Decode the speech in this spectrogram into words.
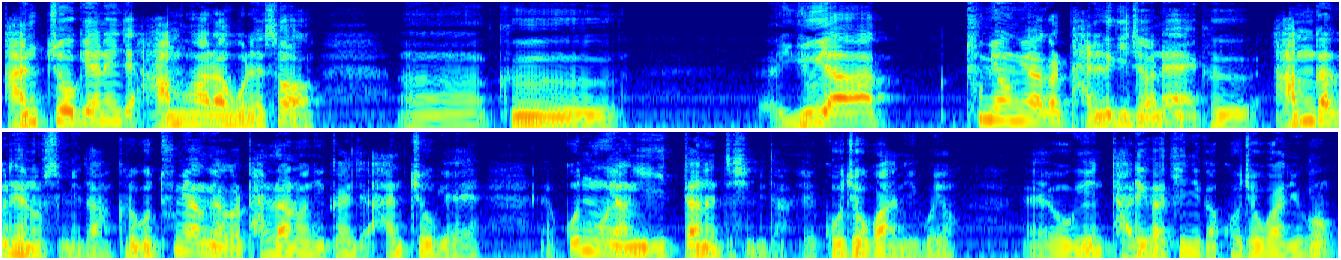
안쪽에는 이제 암화라고 그래서 어, 그 유약 투명유약을 바르기 전에 그 암각을 해 놓습니다. 그리고 투명유약을 발라 놓으니까 이제 안쪽에 꽃 모양이 있다는 뜻입니다. 고조관이고요. 예, 여기 다리가 기니까 고조관이고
